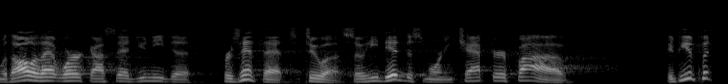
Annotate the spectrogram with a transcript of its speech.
with all of that work, I said, you need to present that to us. So he did this morning, chapter 5. If you put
